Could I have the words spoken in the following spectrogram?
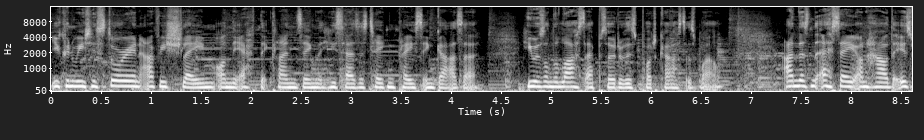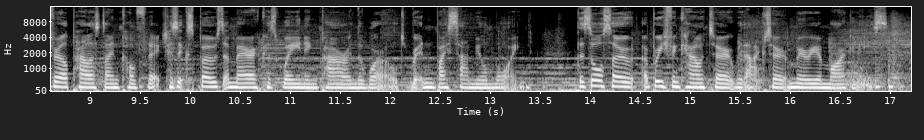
you can read historian Avi Shlaim on the ethnic cleansing that he says is taking place in Gaza. He was on the last episode of this podcast as well. And there's an essay on how the Israel Palestine conflict has exposed America's waning power in the world, written by Samuel Moyn. There's also a brief encounter with actor Miriam Margolyes.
